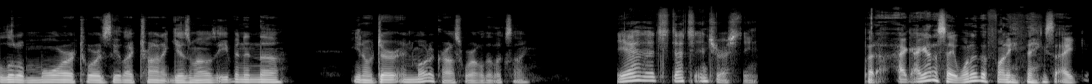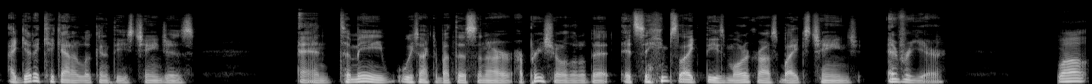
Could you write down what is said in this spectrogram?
a little more towards the electronic gizmos, even in the, you know, dirt and motocross world, it looks like. Yeah, that's that's interesting. But I, I gotta say, one of the funny things I, I get a kick out of looking at these changes. And to me, we talked about this in our, our pre-show a little bit. It seems like these motocross bikes change every year. Well,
